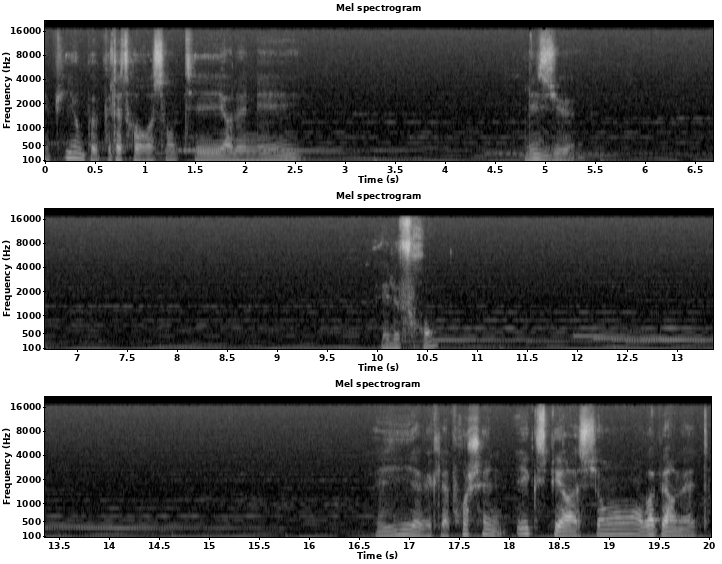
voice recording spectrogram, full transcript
Et puis on peut peut-être ressentir le nez, les yeux et le front. Et avec la prochaine expiration, on va permettre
